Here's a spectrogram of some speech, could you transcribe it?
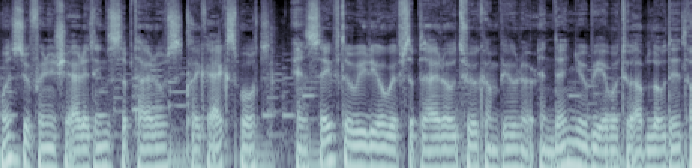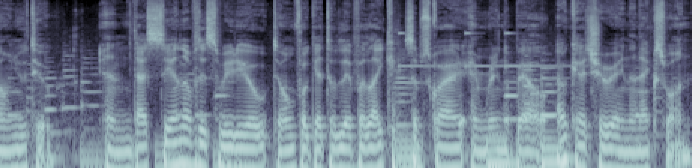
Once you finish editing the subtitles, click export and save the video with subtitle to your computer and then you'll be able to upload it on YouTube. And that's the end of this video. Don't forget to leave a like, subscribe and ring the bell. I'll catch you in the next one.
